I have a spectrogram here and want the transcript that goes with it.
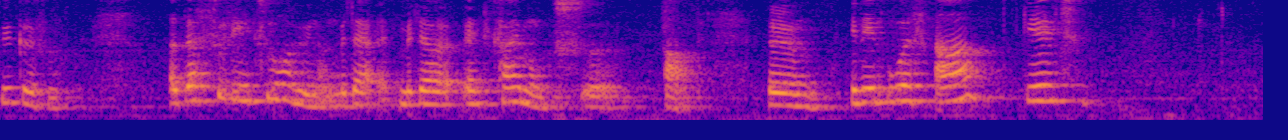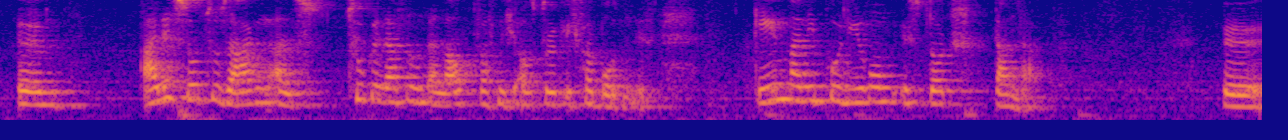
gegriffen. Also das zu den Chlorhühnern mit der, mit der Entkeimungsart. Ähm, in den USA gilt ähm, alles sozusagen als zugelassen und erlaubt, was nicht ausdrücklich verboten ist. Genmanipulierung ist dort Standard. Äh,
